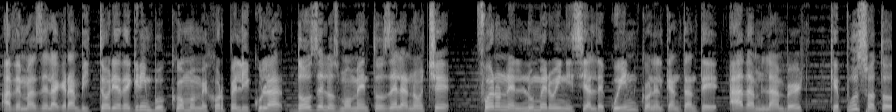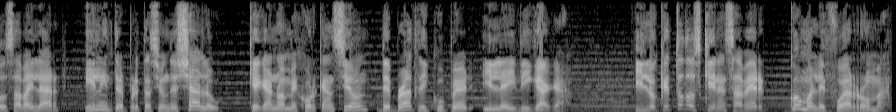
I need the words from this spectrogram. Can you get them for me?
además de la gran victoria de Green Book como mejor película, dos de los momentos de la noche fueron el número inicial de Queen con el cantante Adam Lambert, que puso a todos a bailar, y la interpretación de Shallow, que ganó a mejor canción de Bradley Cooper y Lady Gaga. Y lo que todos quieren saber, ¿cómo le fue a Roma?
